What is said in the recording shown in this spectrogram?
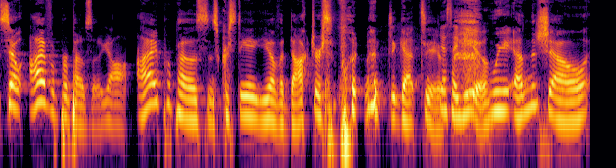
So I have a proposal, y'all. I propose since Christina, you have a doctor's appointment to get to. Yes, I do. We end the show,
